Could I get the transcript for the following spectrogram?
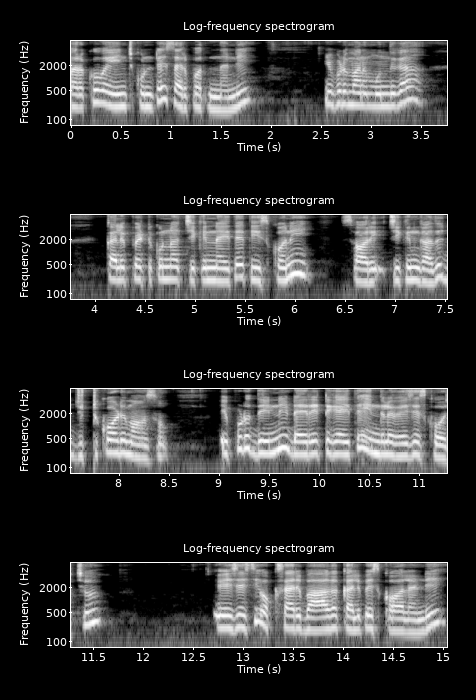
వరకు వేయించుకుంటే సరిపోతుందండి. ఇప్పుడు మనం ముందుగా కలిపి పెట్టుకున్న చికెన్ అయితే తీసుకొని సారీ చికెన్ కాదు జుట్టుకోడి మాంసం. ఇప్పుడు దీన్ని డైరెక్ట్గా అయితే ఇందులో వేసేసుకోవచ్చు. వేసేసి ఒకసారి బాగా కలిపేసుకోవాలండి.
